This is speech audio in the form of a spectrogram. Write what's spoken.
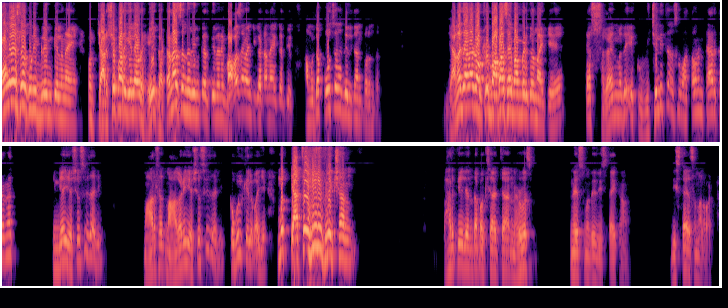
काँग्रेसला कोणी ब्लेम केलं नाही. पण चारशे पार गेल्यावर हे घटनाच नवीन करतील आणि बाबासाहेबांची घटना हे करतील. हा मुद्दा पोहोचला दलितांपर्यंत. ज्यांना ज्यांना डॉक्टर बाबासाहेब आंबेडकर माहितीये त्या सगळ्यांमध्ये एक विचलित असं वातावरण तयार करण्यात इंडिया यशस्वी झाली. महाराष्ट्रात महागडी यशस्वी झाली कबूल केलं पाहिजे. मग त्याचंही रिफ्लेक्शन भारतीय जनता पक्षाच्या नर्वसनेसमध्ये दिसतंय का? दिसतंय असं मला वाटतं.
